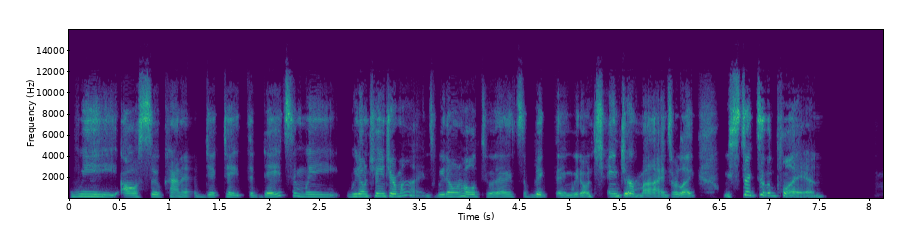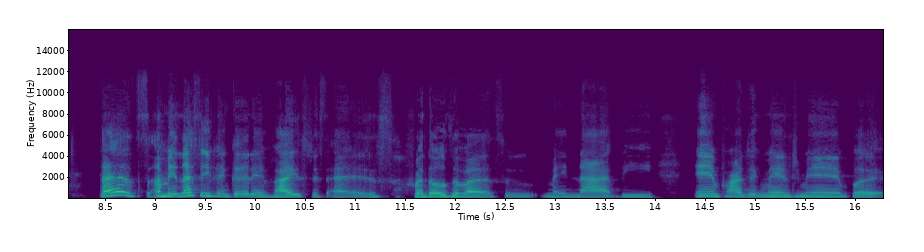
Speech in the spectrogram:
we also kind of dictate the dates and we we don't change our minds. We don't hold to it. It's a big thing. We don't change our minds. We're like we stick to the plan that's i mean that's even good advice just as for those of us who may not be in project management but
